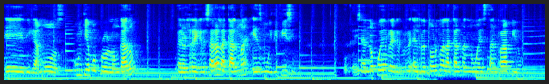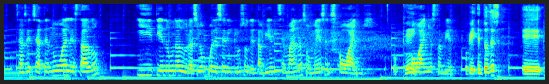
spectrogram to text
eh, digamos, un tiempo prolongado, pero el regresar a la calma es muy difícil. O sea, no pueden el retorno a la calma no es tan rápido. O sea, se, se atenúa el estado y tiene una duración, puede ser incluso de también semanas o meses o años. O años también. Ok, entonces, eh,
